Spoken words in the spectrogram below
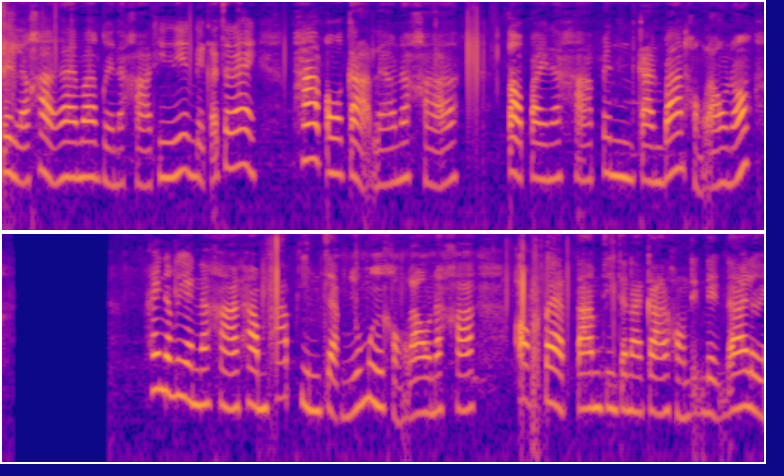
เสร็จแล้วค่ะง่ายมากเลยนะคะ ทีนี้เด็กๆก็จะได้ภาพอวกาศแล้วนะคะ ต่อไปนะคะเป็นการบ้านของเราเนาะให้นักเรียนนะคะทำภาพพิมพ์จากนิ้วมือของเรานะคะ ออกแบบตามจินตนาการของเด็กๆได้เลย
